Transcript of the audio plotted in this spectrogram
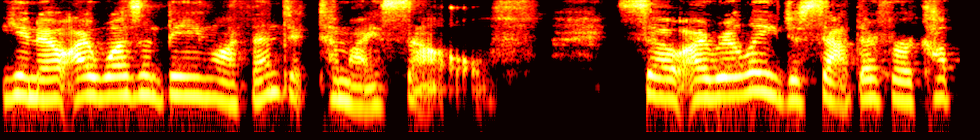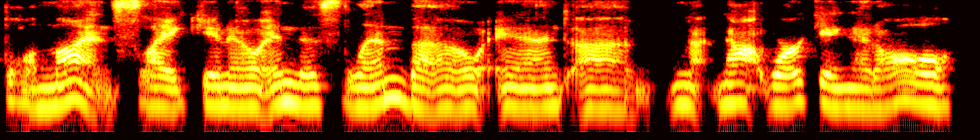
you know, I wasn't being authentic to myself. So I really just sat there for a couple of months, like, you know, in this limbo and uh, not, not working at all.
